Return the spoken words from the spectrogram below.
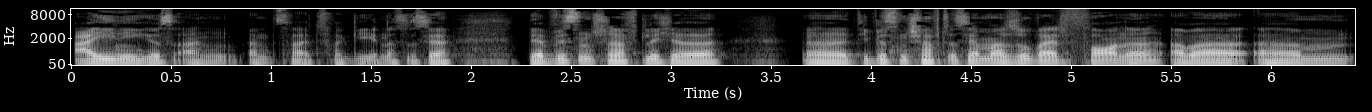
einiges an, an Zeit vergehen. Das ist ja der wissenschaftliche, äh, die Wissenschaft ist ist ja mal so weit vorne, aber ähm,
